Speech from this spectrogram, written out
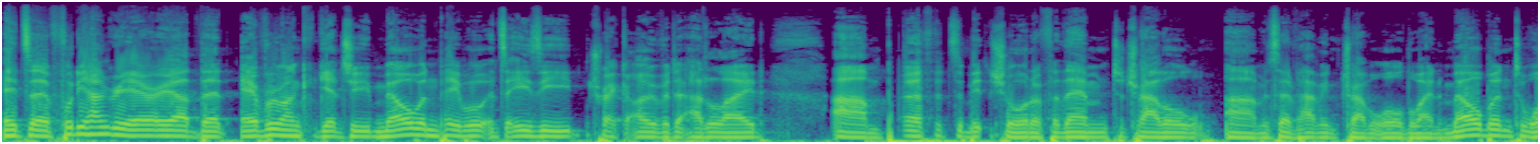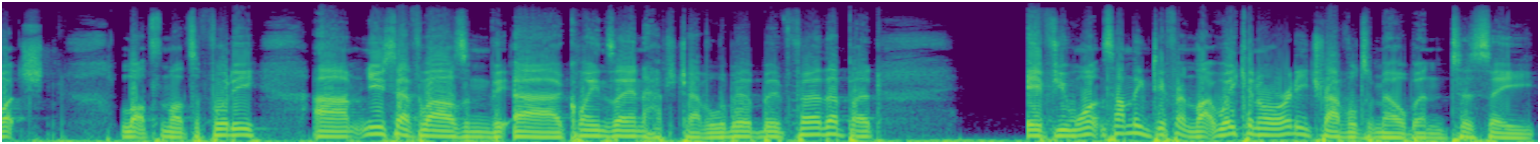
It's a footy hungry area that everyone can get to. Melbourne people, it's easy trek over to Adelaide. Um, Perth, it's a bit shorter for them to travel um, instead of having to travel all the way to Melbourne to watch lots and lots of footy. Um, New South Wales and uh, Queensland have to travel a bit, bit further, but if you want something different, like we can already travel to Melbourne to see,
